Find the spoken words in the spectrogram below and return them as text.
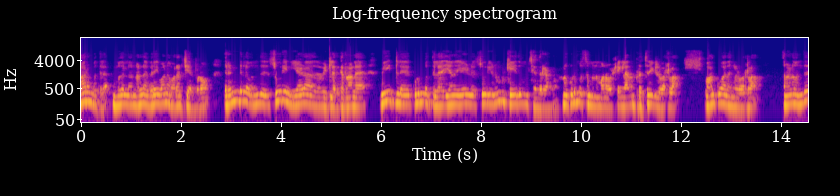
ஆரம்பத்தில் முதல்ல நல்ல விரைவான வளர்ச்சி ஏற்படும். ரெண்டில் வந்து சூரியன் ஏழாவது வீட்டில் இருக்கிறதுனால வீட்டில் குடும்பத்தில் ஏன்னா ஏழு சூரியனும் கேதுவும் சேர்ந்துருக்காங்க. ஆனால் குடும்ப சம்பந்தமான விஷயங்களான பிரச்சனைகள் வரலாம். வாக்குவாதங்கள் வரலாம். அதனால் வந்து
